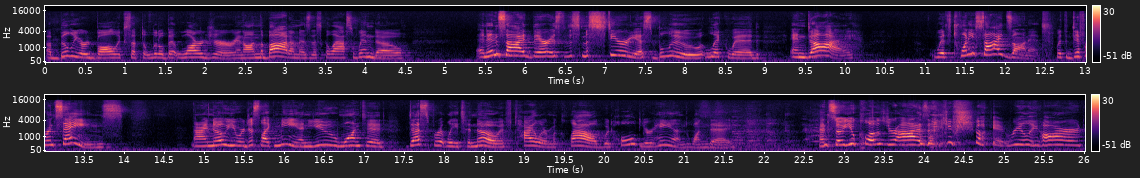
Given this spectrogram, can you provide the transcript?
a billiard ball, except a little bit larger. And on the bottom is this glass window. And inside there is this mysterious blue liquid and dye with 20 sides on it with different sayings. I know you were just like me and you wanted desperately to know if Tyler McLeod would hold your hand one day. And so you closed your eyes and you shook it really hard.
